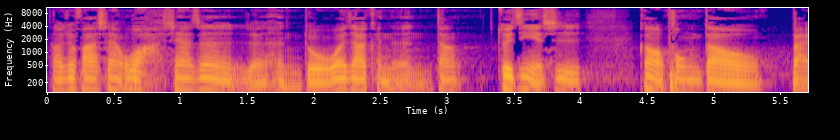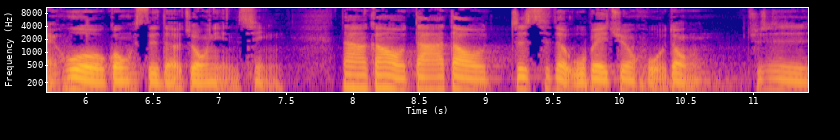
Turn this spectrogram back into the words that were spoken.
然后就发现哇，现在真的人很多，外加可能当最近也是刚好碰到百货公司的周年庆，那刚好搭到这次的五倍券活动。就是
